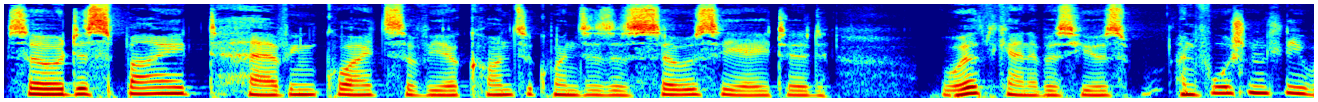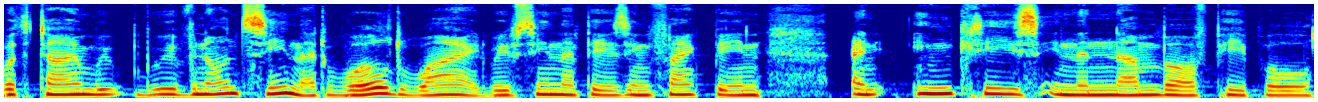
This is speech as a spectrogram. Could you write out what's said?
So, despite having quite severe consequences associated with cannabis use, unfortunately, with time, we, we've not seen that worldwide. We've seen that there's, in fact, been an increase in the number of people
